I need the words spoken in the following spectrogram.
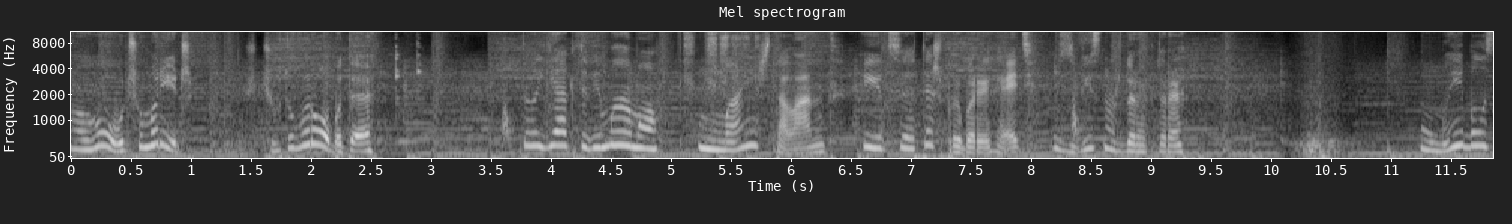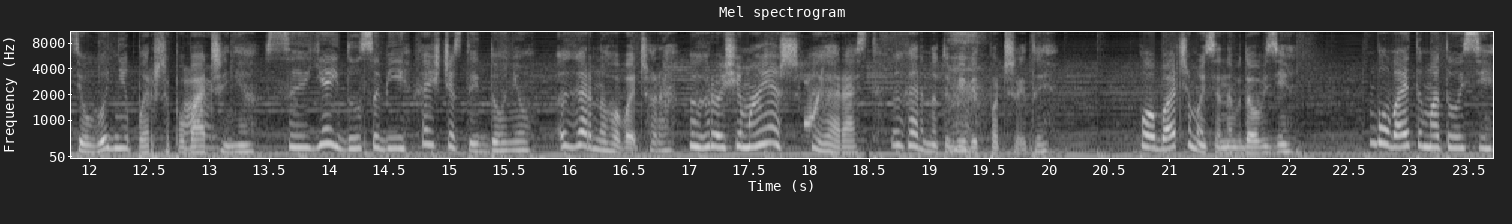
Ого, у чому річ? Що то ви робите? То як тобі, мамо? Маєш талант. І це теж прибери геть. Звісно ж, директоре. У Мейбл сьогодні перше побачення. Все, я йду собі. Хай щастить, доню. Гарного вечора. Гроші маєш? Гаразд, гарно тобі відпочити. Побачимося невдовзі. Бувайте, матусі.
